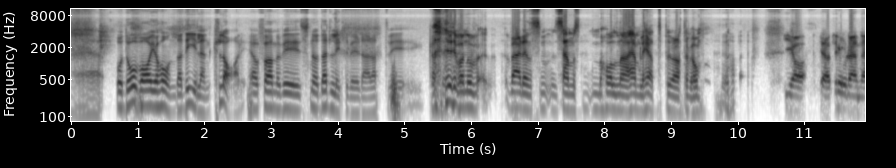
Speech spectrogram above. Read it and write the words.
Eh, och då var ju Honda-dealen klar. Jag har för mig vi snuddade lite vid det där att vi kanske... Det var nog världens sämst hållna hemlighet pratar vi om. Ja, jag tror den... eh,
